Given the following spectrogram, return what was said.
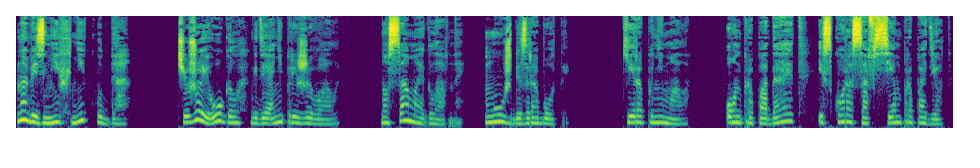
Но без них никуда. Чужой угол, где они приживалы. Но самое главное — муж без работы. Кира понимала, он пропадает и скоро совсем пропадет.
